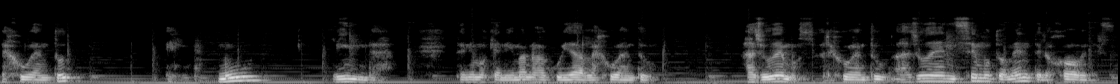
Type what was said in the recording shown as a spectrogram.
La juventud es muy linda. Tenemos que animarnos a cuidar la juventud. Ayudemos a la juventud, ayúdense mutuamente los jóvenes.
